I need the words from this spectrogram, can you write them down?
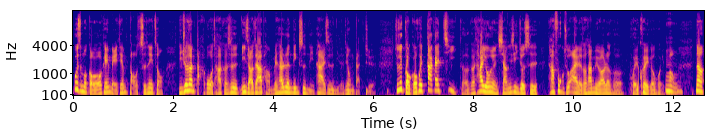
为什么狗狗可以每天保持那种，你就算打过它，可是你只要在它旁边，它认定是你，它还是你的那种感觉。就是狗狗会大概记得，可它永远相信，就是它付出爱的时候，它没有要任何回馈跟回报。嗯、那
